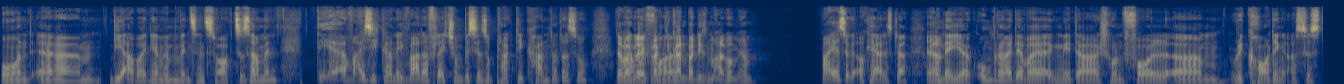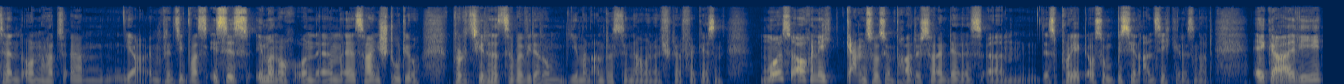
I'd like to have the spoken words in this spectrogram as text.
Und ähm, wir arbeiten ja mit Vincent Sorg zusammen. Der, weiß ich gar nicht, war da vielleicht schon ein bisschen so Praktikant oder so? Der war gleich Praktikant bei diesem Album, ja. War ja sogar, okay, alles klar. Ja. Und der Jörg Umbrei, der war ja irgendwie da schon voll ähm, Recording Assistant und hat, ähm, ja, im Prinzip was ist es immer noch und ähm, äh, sein Studio. Produziert hat es aber wiederum jemand anderes, den Namen habe ich gerade vergessen. Muss auch nicht ganz so sympathisch sein, der das, ähm, das Projekt auch so ein bisschen an sich gerissen hat. Egal wie,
